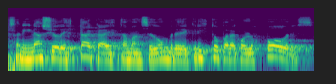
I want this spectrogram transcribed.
San Ignacio destaca esta mansedumbre de Cristo para con los pobres,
